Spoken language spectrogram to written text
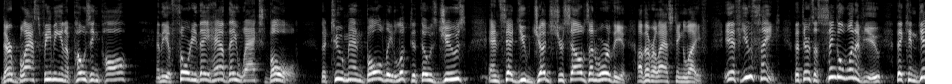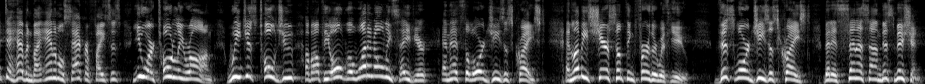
They're blaspheming and opposing Paul, and the authority they have, they waxed bold the two men boldly looked at those Jews and said, You've judged yourselves unworthy of everlasting life. If you think that there's a single one of you that can get to heaven by animal sacrifices, you are totally wrong. We just told you about the, old, the one and only Savior, and that's the Lord Jesus Christ. And let me share something further with you. This Lord Jesus Christ that has sent us on this mission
